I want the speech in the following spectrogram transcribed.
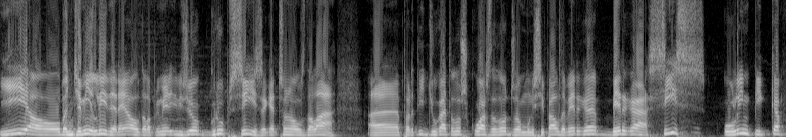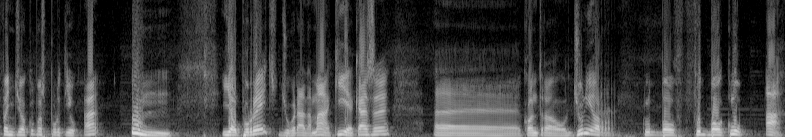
i el Benjamí líder, eh, el de la primera divisió, grup 6, aquests són els de l'A. Eh, partit jugat a dos quarts de 12 al Municipal de Berga, Berga A 6, Olímpic Cap Fanjó, Club Esportiu A 1. I el Porreig jugarà demà aquí a casa eh, contra el Júnior Club Futbol Club A.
